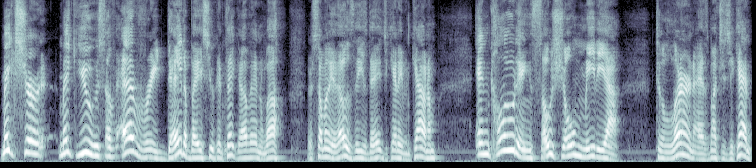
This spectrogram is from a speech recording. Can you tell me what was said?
Make sure, make use of every database you can think of, and well, there's so many of those these days you can't even count them, including social media, to learn as much as you can.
